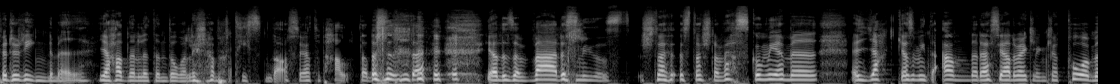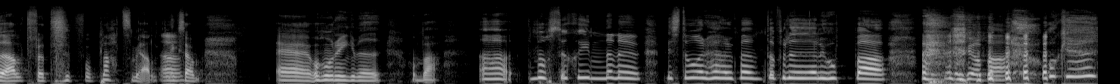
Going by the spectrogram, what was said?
För du ringde mig, jag hade en liten dålig reumatismdag så jag typ haltade lite. jag hade så här världens liksom stö- största väskor med mig, en jacka som inte andades, jag hade verkligen klätt på mig allt för att få plats med allt. Ja. Liksom. Eh, och hon ringer mig, hon bara ah, du måste skynda nu, vi står här och väntar på dig allihopa. jag bara okej,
